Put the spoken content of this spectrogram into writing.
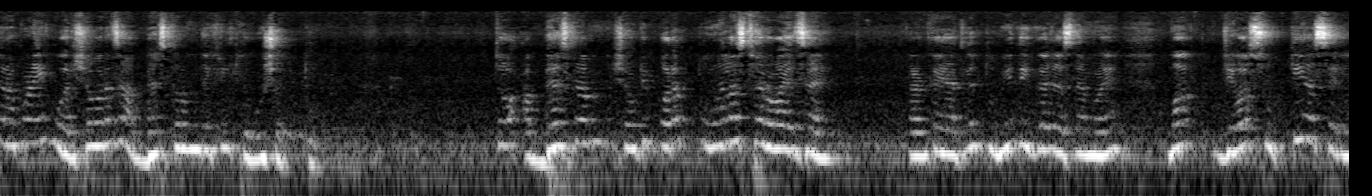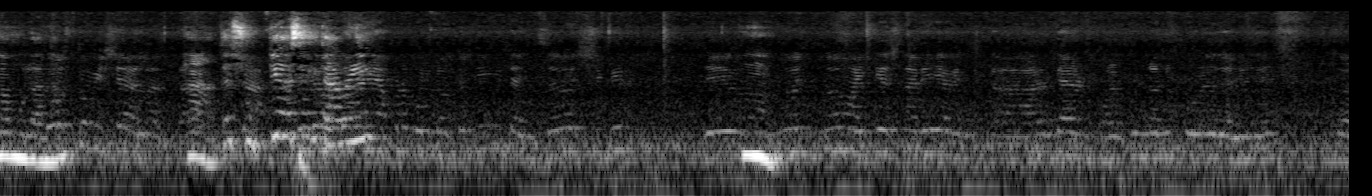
तर आपण एक वर्षभराचा अभ्यासक्रम देखील ठेवू शकतो. तो अभ्यासक्रम शेवटी परत तुम्हालाच ठरवायचा आहे कारण का ह्यातले तुम्ही दिग्गज असल्यामुळे मग जेव्हा सुट्टी असेल ना मुलांना तोच तो विषय आला असता. हा, ते सुट्टी असेल त्यावेळी- आपण बोललो होतो की त्यांचं शिबिर जे हम्म. न न माहिती असणारी अर्ध्या फळकुंडाने पोळे झालेले अ,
